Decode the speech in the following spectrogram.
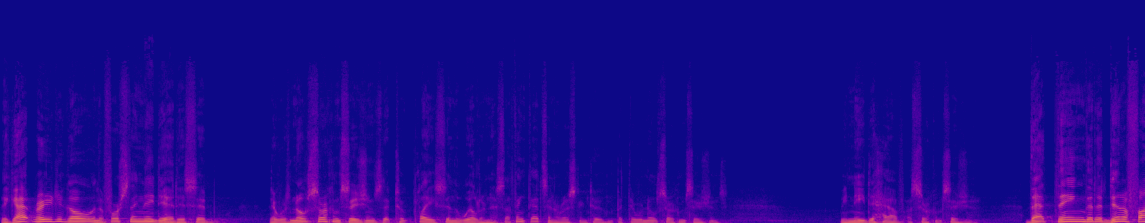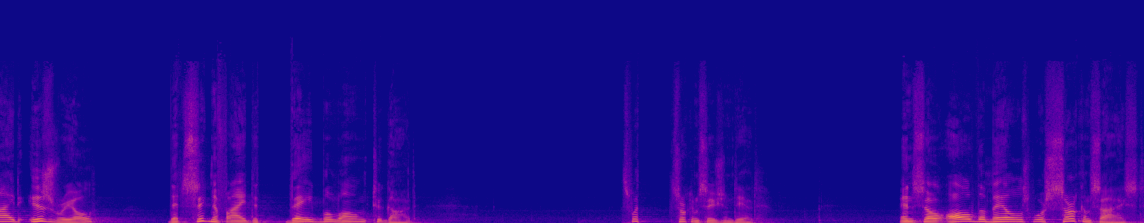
They got ready to go, and the first thing they did is said, there was no circumcisions that took place in the wilderness. I think that's interesting too, but there were no circumcisions. We need to have a circumcision. That thing that identified Israel, that signified that they belonged to God. That's what circumcision did. And so all the males were circumcised.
